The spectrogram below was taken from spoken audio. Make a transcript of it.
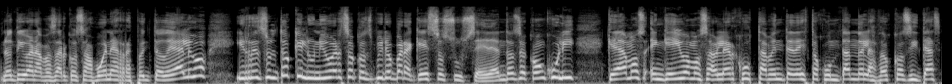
no te iban a pasar cosas buenas respecto de algo, y resultó que el universo conspiró para que eso suceda. Entonces, con Juli, quedamos en que íbamos a hablar justamente de esto, juntando las dos cositas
